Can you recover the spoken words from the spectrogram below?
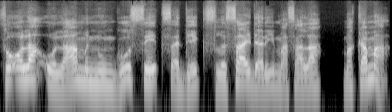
seolah-olah menunggu Syed Saddiq selesai dari masalah mahkamah.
